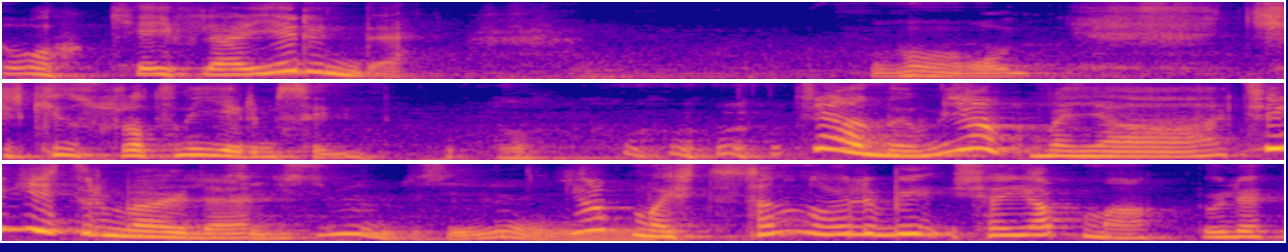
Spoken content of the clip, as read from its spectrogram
Oh keyifler yerinde. Oh, çirkin suratını yerim senin. Canım yapma ya. Çekiştirme öyle. Çekiştirmiyor mu ki? Seviyor mu? Yapma işte. Sen öyle bir şey yapma. Böyle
